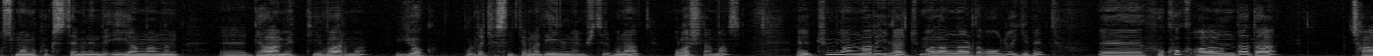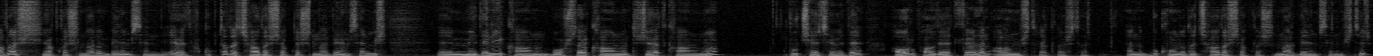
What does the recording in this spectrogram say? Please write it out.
Osmanlı, hukuk sisteminin de iyi yanlarının e, devam ettiği var mı? Yok. Burada kesinlikle buna değinilmemiştir. Buna ulaşılamaz. E, tüm yanlarıyla, tüm alanlarda olduğu gibi e, hukuk alanında da çağdaş yaklaşımların benimsendiği. Evet, hukukta da çağdaş yaklaşımlar benimsenmiş. E, medeni kanun, borçlar kanunu, ticaret kanunu bu çerçevede Avrupalı devletlerden alınmıştır arkadaşlar. Yani bu konuda da çağdaş yaklaşımlar benimsenmiştir.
